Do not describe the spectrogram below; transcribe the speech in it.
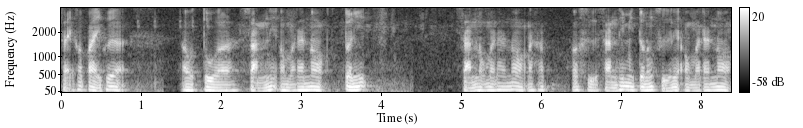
ใส่เข้าไปเพื่อเอาตัวสันนี่ออกมาด้านนอก ตัวนี้สันออกมาด้านนอกนะครับ ก็คือสันที่มีตัวหนังสือเนี่ยออกมาด้านนอก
